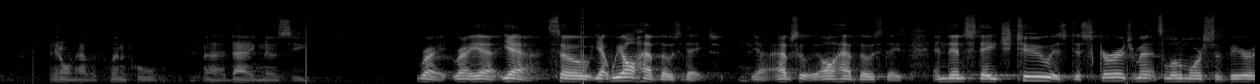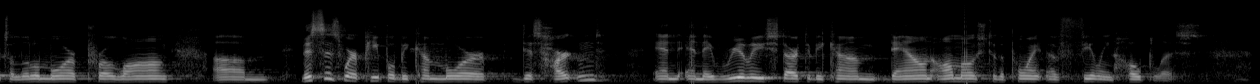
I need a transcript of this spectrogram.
they don't have a clinical uh, diagnosis. Right, right, yeah, yeah. So, yeah, we all have those days. Yeah. yeah, absolutely. All have those days. And then stage two is discouragement. It's a little more severe, it's a little more prolonged. Um, this is where people become more disheartened and, and they really start to become down almost to the point of feeling hopeless.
